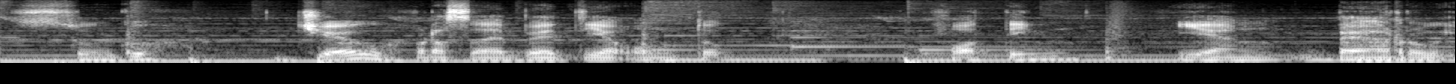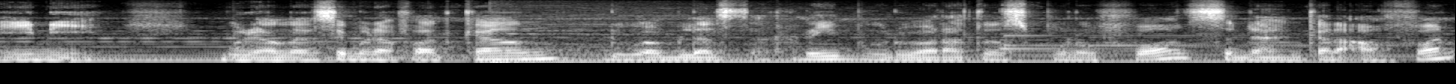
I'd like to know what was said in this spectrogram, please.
sungguh jauh persahabat ya untuk voting yang baru ini. Bunda Lesti mendapatkan 12.210 votes, sedangkan Avan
